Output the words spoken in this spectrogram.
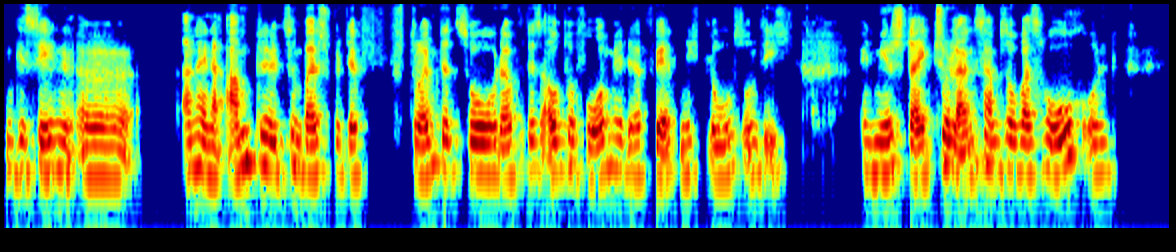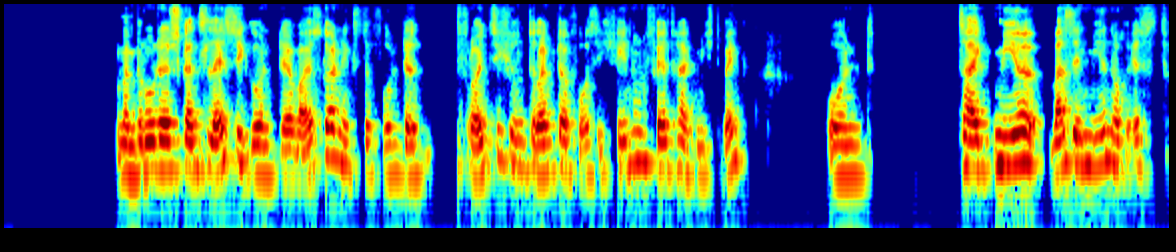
gesehen, äh, an einer Ampel zum Beispiel, der träumt jetzt so, oder das Auto vor mir, der fährt nicht los und ich, in mir steigt schon langsam sowas hoch und mein Bruder ist ganz lässig und der weiß gar nichts davon. Der freut sich und träumt da vor sich hin und fährt halt nicht weg und zeigt mir, was in mir noch ist.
